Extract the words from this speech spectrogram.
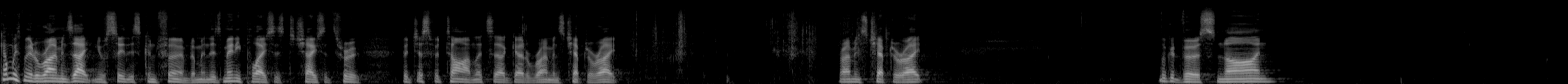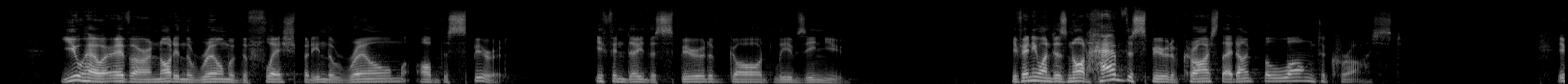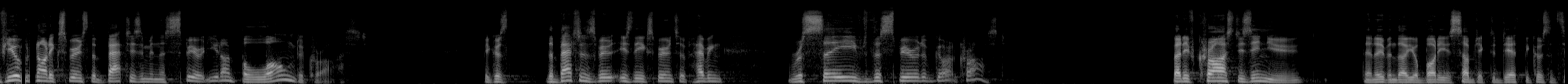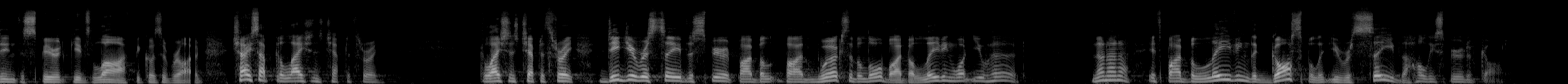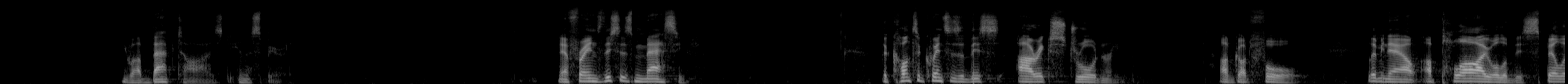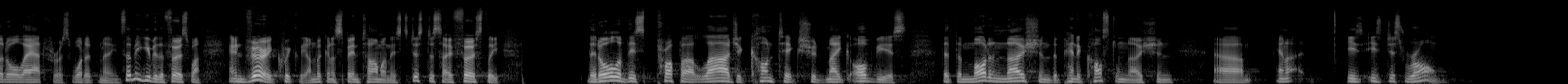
Come with me to Romans 8 and you'll see this confirmed. I mean, there's many places to chase it through, but just for time, let's uh, go to Romans chapter 8. Romans chapter 8. Look at verse 9. You, however, are not in the realm of the flesh, but in the realm of the Spirit if indeed the Spirit of God lives in you. If anyone does not have the Spirit of Christ, they don't belong to Christ. If you have not experienced the baptism in the Spirit, you don't belong to Christ. Because the baptism of is the experience of having received the Spirit of God, Christ. But if Christ is in you, then even though your body is subject to death because it's in the Spirit gives life because of right. Chase up Galatians chapter 3. Galatians chapter 3. Did you receive the Spirit by, by works of the law, by believing what you heard? No, no, no. It's by believing the gospel that you receive the Holy Spirit of God. You are baptized in the Spirit. Now, friends, this is massive. The consequences of this are extraordinary. I've got four. Let me now apply all of this, spell it all out for us what it means. Let me give you the first one. And very quickly, I'm not going to spend time on this, just to say, firstly, that all of this proper, larger context should make obvious that the modern notion, the Pentecostal notion, um, and is, is just wrong.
